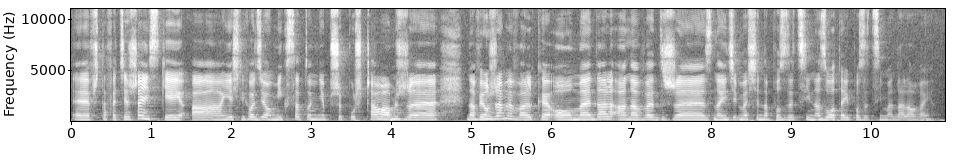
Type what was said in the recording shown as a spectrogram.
e, w sztafecie żeńskiej, a jeśli chodzi o miksa, to nie przypuszczałam, że nawiążemy walkę o medal, a nawet, że znajdziemy się na pozycji, na złotej pozycji medalowej.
